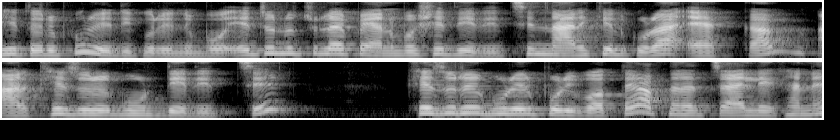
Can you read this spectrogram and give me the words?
ভিতরে পুর রেডি করে নেব। এর জন্য চুলায় প্যান বসিয়ে দিয়ে দিচ্ছি নারকেল কুড়া এক কাপ আর খেজুরের গুড় দিয়ে দিচ্ছি। খেজুরের গুড়ের পরিবর্তে আপনারা চাইলে এখানে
